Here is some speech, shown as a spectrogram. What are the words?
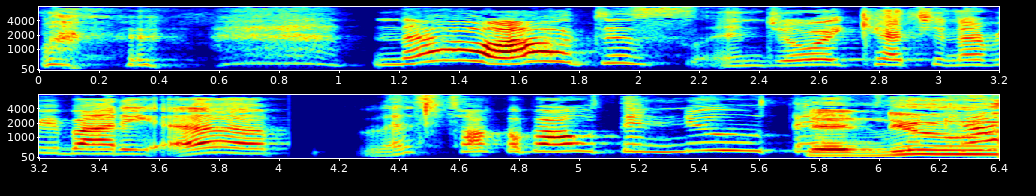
no, I just enjoy catching everybody up. Let's talk about the new thing. The new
